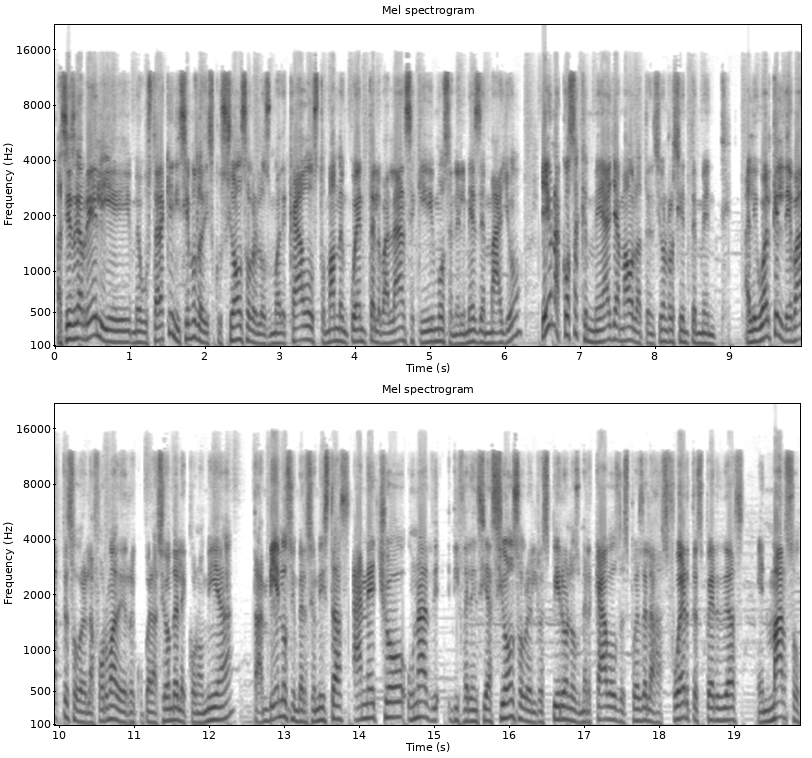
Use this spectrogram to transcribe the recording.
Así es, Gabriel, y me gustaría que iniciemos la discusión sobre los mercados tomando en cuenta el balance que vimos en el mes de mayo. Y hay una cosa que me ha llamado la atención recientemente. Al igual que el debate sobre la forma de recuperación de la economía, también los inversionistas han hecho una diferenciación sobre el respiro en los mercados después de las fuertes pérdidas en marzo,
